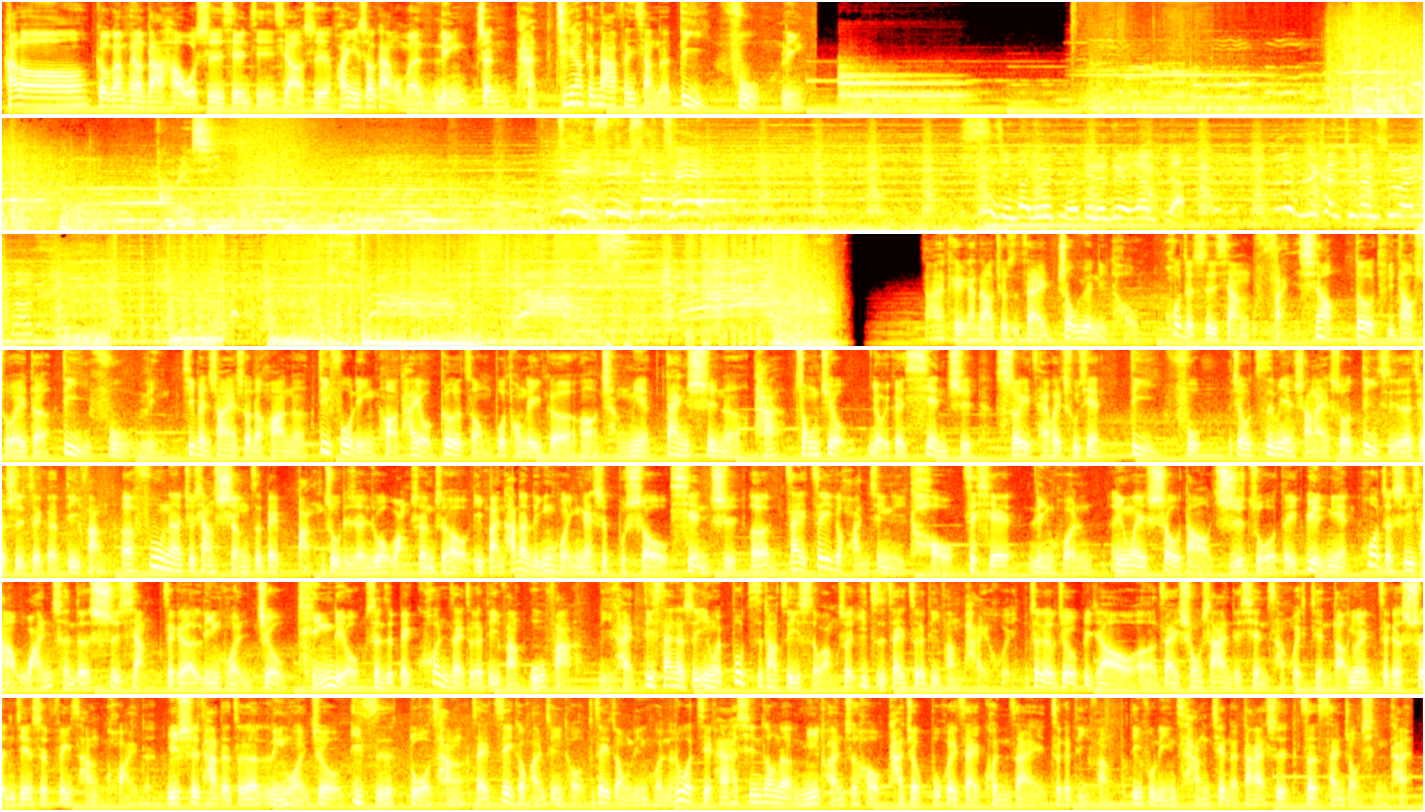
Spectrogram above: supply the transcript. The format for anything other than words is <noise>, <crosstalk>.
Hello，各位观众朋友，大家好，我是谢云锦谢老师，欢迎收看我们灵侦探。今天要跟大家分享的地缚灵。方瑞喜，继续升旗。事情到底为什么会变成这个样子啊？不就只是看几本书而已吗？大家可以看到，就是在《咒怨》里头，或者是像返校，都有提到所谓的地缚灵。基本上来说的话呢，地缚灵哈，它有各种不同的一个呃层面，但是呢，它终究有一个限制，所以才会出现地缚。就字面上来说，地指的就是这个地方，而缚呢，就像绳子被绑住的人，如果往生之后，一般他的灵魂应该是不受限制。而在这个环境里头，这些灵魂因为受到执着的怨念，或者是想要完成的事项，这个灵魂就停留，甚至被困在这个地方，无法离开。第三个是因为不知道自己死亡，所以一直在这个地方徘徊。这个就比较呃，在凶杀案的现场会见到，因为。这个瞬间是非常快的，于是他的这个灵魂就一直躲藏在这个环境里头。这种灵魂，如果解开他心中的谜团之后，他就不会再困在这个地方。蒂芙尼常见的大概是这三种形态。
